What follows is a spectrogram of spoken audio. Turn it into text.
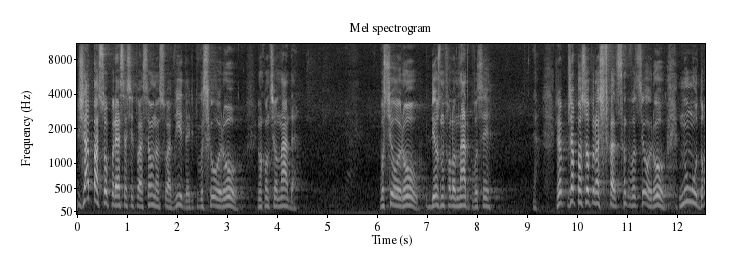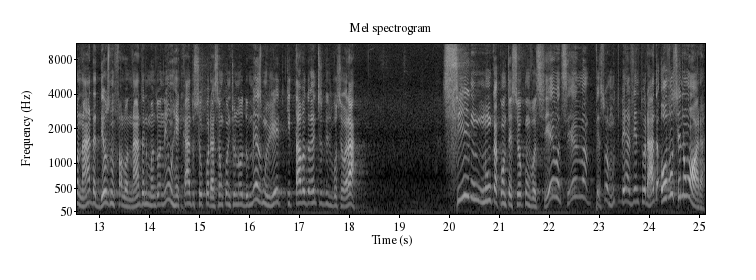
Já passou por essa situação na sua vida de que você orou e não aconteceu nada? Você orou e Deus não falou nada com você? Já, já, passou por uma situação que você orou, não mudou nada, Deus não falou nada, não mandou nenhum recado, o seu coração continuou do mesmo jeito que estava antes de você orar? Se nunca aconteceu com você, você é uma pessoa muito bem-aventurada, ou você não ora.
